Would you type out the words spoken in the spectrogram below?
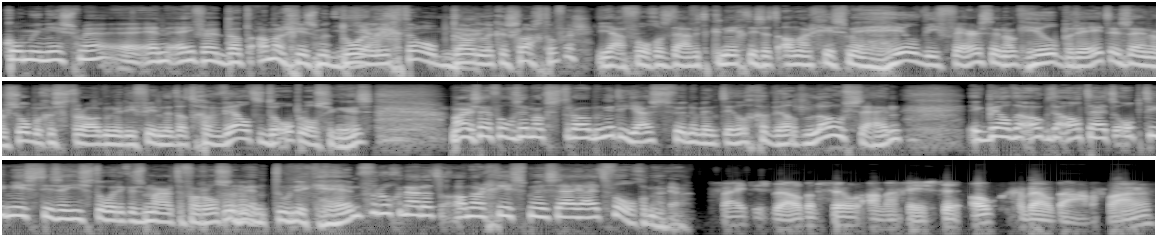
communisme en even dat anarchisme doorlichten ja, op dodelijke ja. slachtoffers. Ja, volgens David Knecht is het anarchisme heel divers en ook heel breed. Er zijn er sommige stromingen die vinden dat geweld de oplossing is. Maar er zijn volgens hem ook stromingen die juist fundamenteel geweldloos zijn. Ik belde ook de altijd optimistische historicus Maarten van Rossum en toen ik hem vroeg naar het anarchisme, zei hij het volgende. Ja. Feit is wel dat veel anarchisten ook gewelddadig waren.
